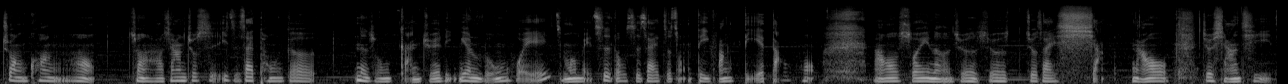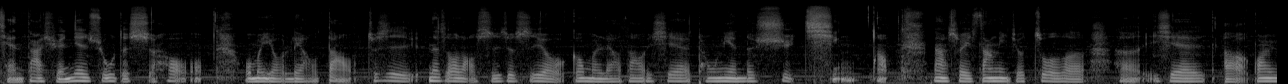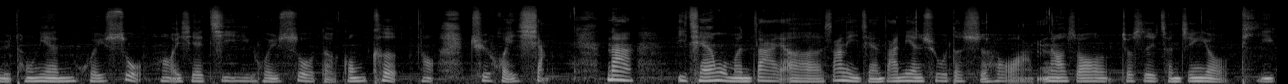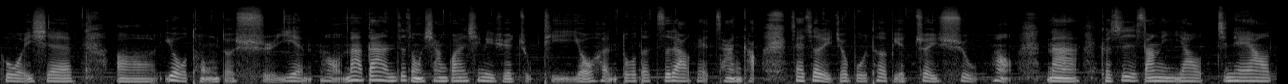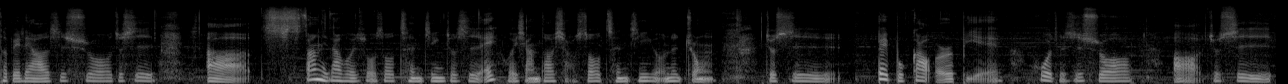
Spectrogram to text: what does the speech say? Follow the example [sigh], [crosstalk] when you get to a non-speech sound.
状况，哦，总好像就是一直在同一个。那种感觉里面轮回，怎么每次都是在这种地方跌倒哦？然后所以呢，就就就在想，然后就想起以前大学念书的时候，我们有聊到，就是那时候老师就是有跟我们聊到一些童年的事情哦。那所以桑尼就做了呃一些呃关于童年回溯哈一些记忆回溯的功课哦，去回想那。以前我们在呃，像你以前在念书的时候啊，那时候就是曾经有提过一些呃幼童的实验哦。那当然，这种相关心理学主题有很多的资料可以参考，在这里就不特别赘述哈。那可是桑尼要今天要特别聊的是说，就是呃，桑尼在回溯的时候，曾经就是哎回想到小时候曾经有那种就是被不告而别。或者是说，呃，就是，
